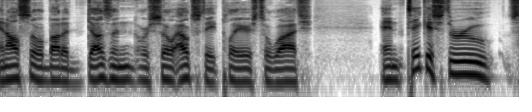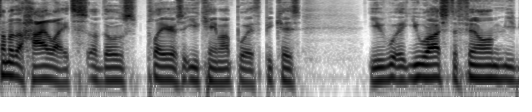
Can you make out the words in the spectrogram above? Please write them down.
and also about a dozen or so outstate players to watch. And take us through some of the highlights of those players that you came up with because you you watch the film, you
